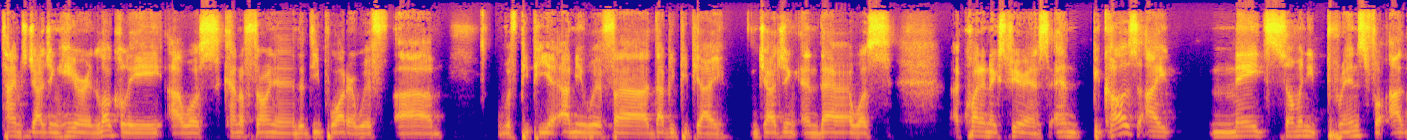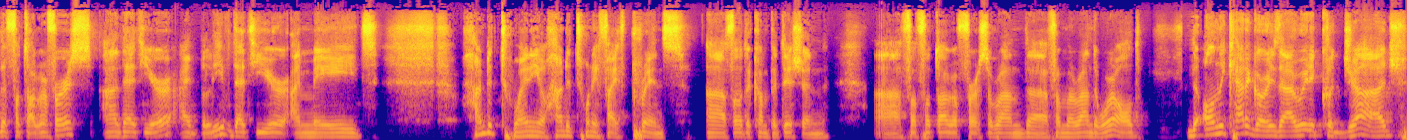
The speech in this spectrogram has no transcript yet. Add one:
times judging here and locally, I was kind of thrown in the deep water with uh, with PPA. I mean with uh, WPPI judging, and that was uh, quite an experience. And because I made so many prints for other photographers uh, that year. I believe that year I made 120 or 125 prints uh, for the competition uh, for photographers around the, from around the world. The only categories that I really could judge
